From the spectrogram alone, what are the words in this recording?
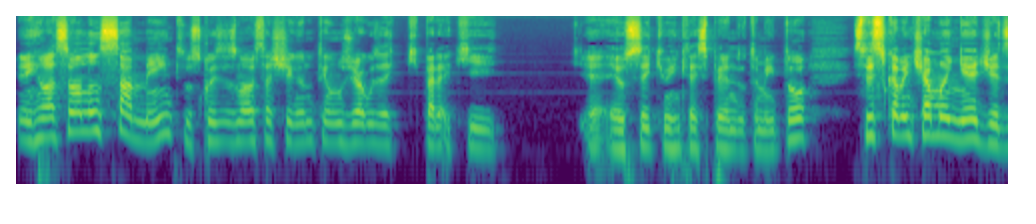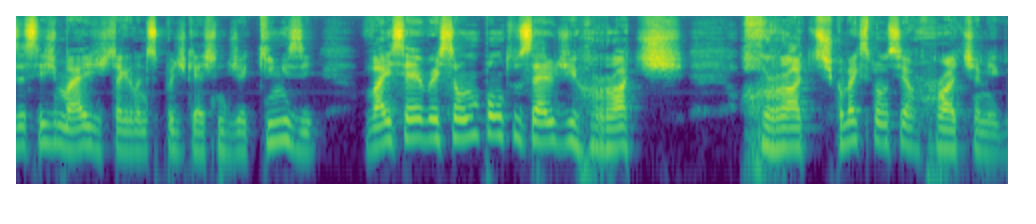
em relação a lançamentos, coisas novas tá chegando, tem uns jogos aqui para que é, eu sei que o Henrique tá esperando, eu também tô. Especificamente amanhã, dia 16 de maio, a gente tá gravando esse podcast no dia 15, vai ser a versão 1.0 de Rot. Rot. Como é que se pronuncia Rot, amigo?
